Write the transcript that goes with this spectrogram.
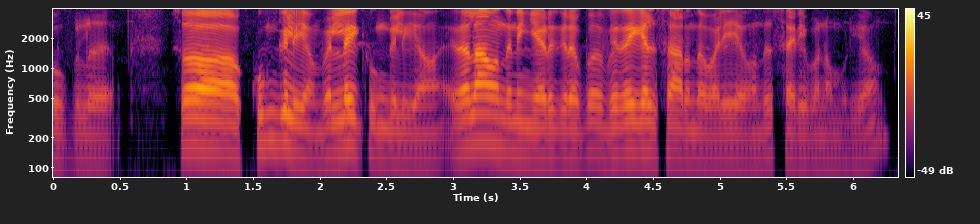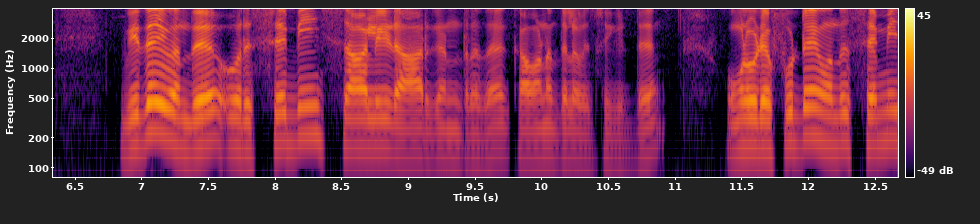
குக்லு ஸோ குங்கிலியம் வெள்ளை குங்கிலியம் இதெல்லாம் வந்து நீங்கள் எடுக்கிறப்ப விதைகள் சார்ந்த வழியை வந்து சரி பண்ண முடியும். விதை வந்து ஒரு செமி சாலிட் ஆர்கன்றதை கவனத்தில் வச்சுக்கிட்டு உங்களுடைய ஃபுட்டையும் வந்து செமி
